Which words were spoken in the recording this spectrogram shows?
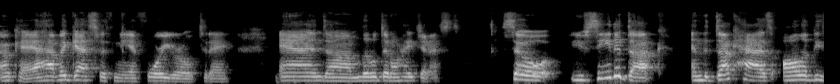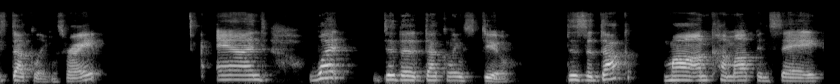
Okay, I have a guest with me, a four year old today, and um, little dental hygienist. So you see the duck, and the duck has all of these ducklings, right? And what do the ducklings do? Does the duck mom come up and say,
